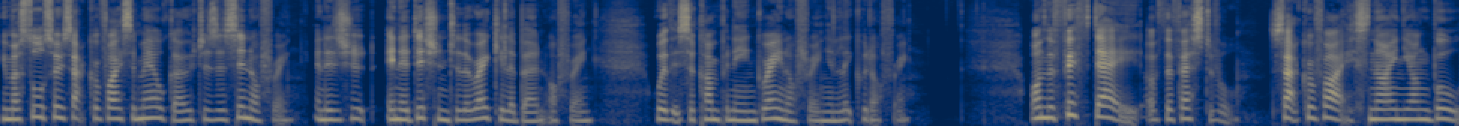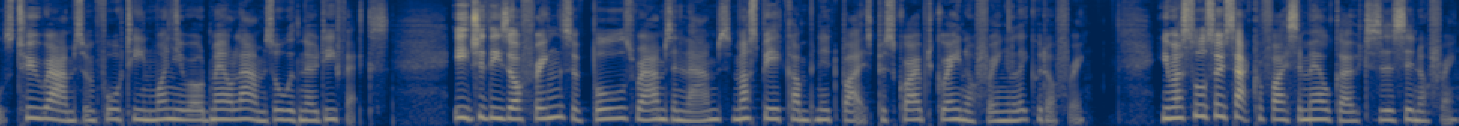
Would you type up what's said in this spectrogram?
You must also sacrifice a male goat as a sin offering, in addition, to the regular burnt offering, with its accompanying grain offering and liquid offering. On the fifth day of the festival, sacrifice nine young bulls, two rams, and fourteen one year old male lambs, all with no defects. Each of these offerings of bulls, rams, and lambs must be accompanied by its prescribed grain offering and liquid offering. You must also sacrifice a male goat as a sin offering,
